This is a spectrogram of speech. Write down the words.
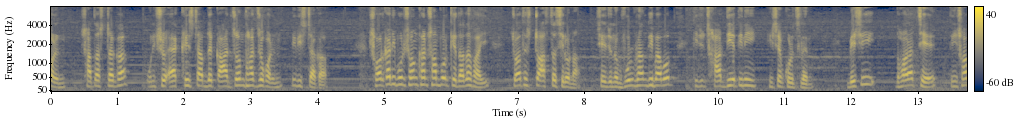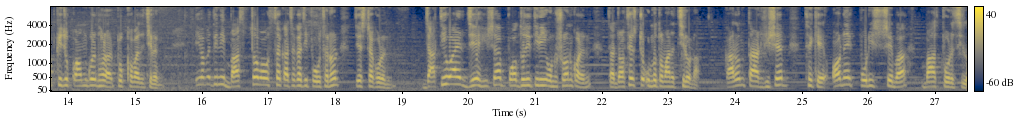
করেন সাতাশ টাকা, উনিশশো এক খ্রিস্টাব্দে কার্জন ধার্য করেন তিরিশ টাকা। সরকারি পরিসংখ্যান সম্পর্কে দাদাভাই যথেষ্ট আস্থা ছিল না, সেই জন্য ভুলভ্রান্তি বাবদ কিছু ছাড় দিয়ে তিনি হিসেব করেছিলেন। বেশি ধরার চেয়ে তিনি সব কিছু কম করে ধরার পক্ষপাতী ছিলেন। এভাবে তিনি বাস্তব অবস্থার কাছাকাছি পৌঁছানোর চেষ্টা করেন। জাতীয় আয়ের যে হিসাব পদ্ধতি তিনি অনুসরণ করেন, তা যথেষ্ট উন্নত মানের ছিল না, কারণ তার হিসেব থেকে অনেক পরিষেবা বাদ পড়েছিল।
